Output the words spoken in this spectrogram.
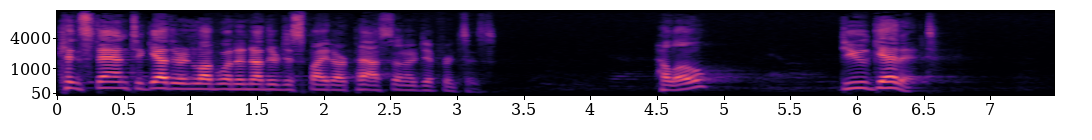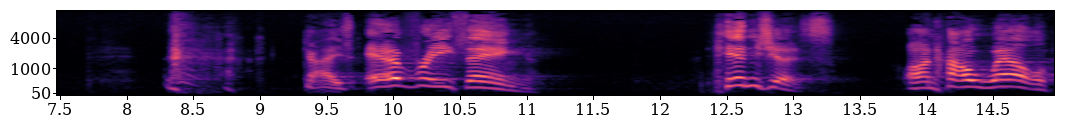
can stand together and love one another despite our past and our differences. Hello? Do you get it? Guys, everything hinges on how well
